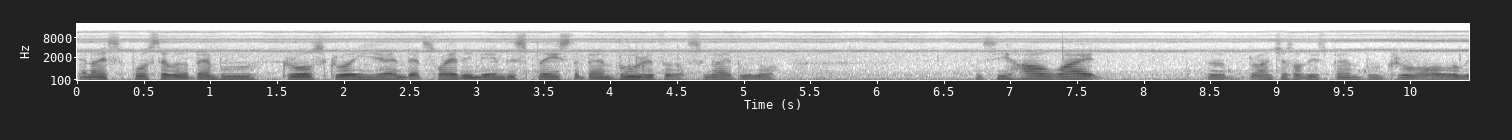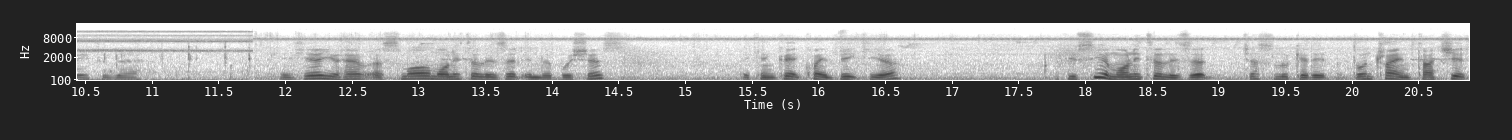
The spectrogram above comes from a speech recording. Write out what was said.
and I suppose there were bamboo groves growing here and that's why they named this place the Bamboo River, Sungai Buloh. You see how wide the branches of this bamboo grow all the way to there. Okay, here you have a small monitor lizard in the bushes. They can get quite big here. If you see a monitor lizard, just look at it. Don't try and touch it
